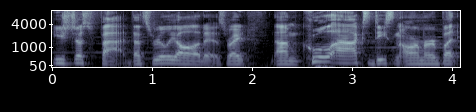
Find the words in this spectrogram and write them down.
he's just fat. That's really all it is right? Um cool axe decent armor but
